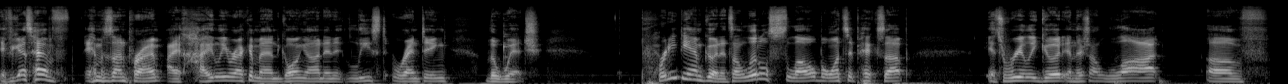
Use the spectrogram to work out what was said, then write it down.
if you guys have Amazon Prime, I highly recommend going on and at least renting The Witch. Pretty damn good. It's a little slow, but once it picks up, it's really good. And there's a lot of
